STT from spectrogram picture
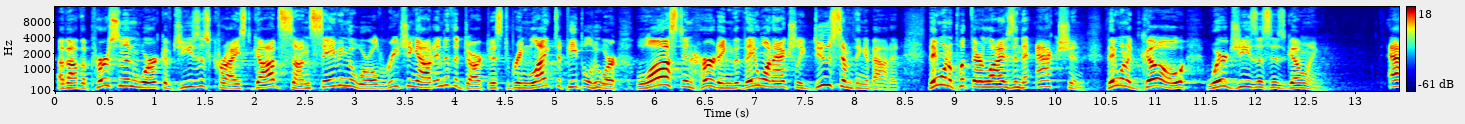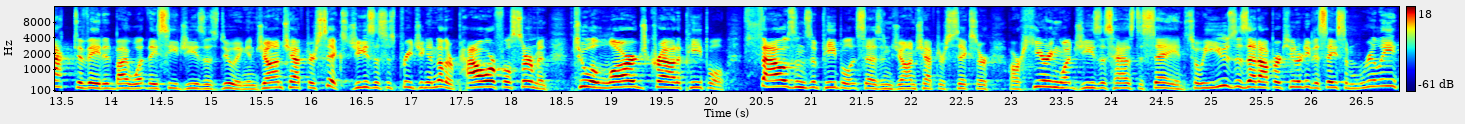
about the person and work of Jesus Christ, God's Son, saving the world, reaching out into the darkness to bring light to people who are lost and hurting, that they want to actually do something about it. They want to put their lives into action. They want to go where Jesus is going activated by what they see Jesus doing. In John chapter 6, Jesus is preaching another powerful sermon to a large crowd of people. Thousands of people, it says in John chapter 6, are, are hearing what Jesus has to say. And so he uses that opportunity to say some really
